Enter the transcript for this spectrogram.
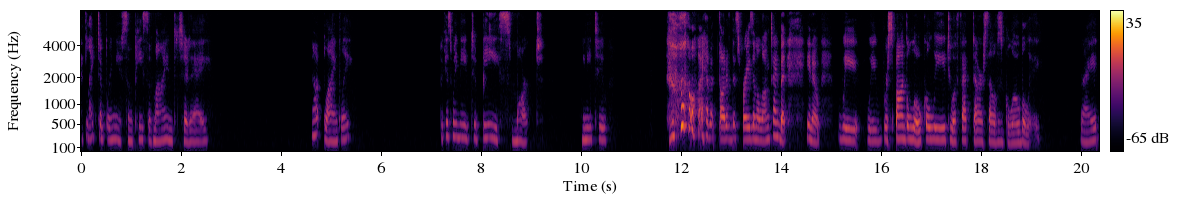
I'd like to bring you some peace of mind today. Not blindly, because we need to be smart. We need to I haven't thought of this phrase in a long time, but you know, we we respond locally to affect ourselves globally right?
